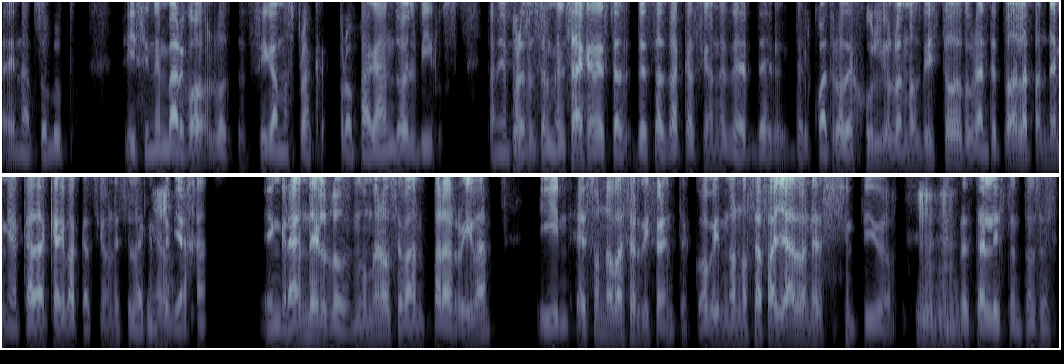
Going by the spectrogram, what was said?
en absoluto y sin embargo lo, sigamos propagando el virus. También por eso es el mensaje de estas, de estas vacaciones del 4 de julio. Lo hemos visto durante toda la pandemia. Cada que hay vacaciones y la gente viaja en grande, los números se van para arriba y eso no va a ser diferente. COVID no nos ha fallado en ese sentido. Siempre está listo. Entonces,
